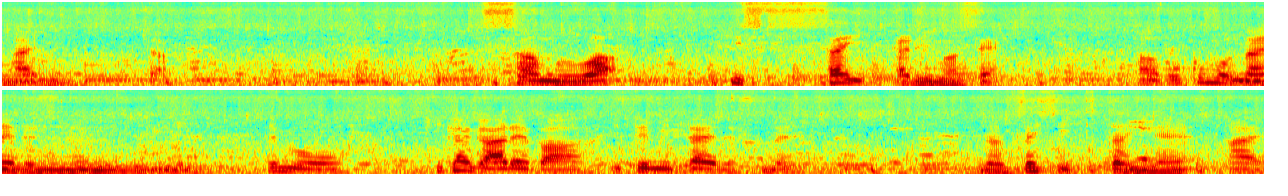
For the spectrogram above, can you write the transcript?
うん。はい。じゃあ。サムは一切ありません。あ僕もないです、でも機会があれば行ってみたいですね。じゃあぜひ行きたいね。はい、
